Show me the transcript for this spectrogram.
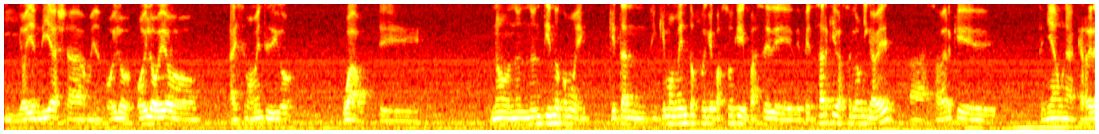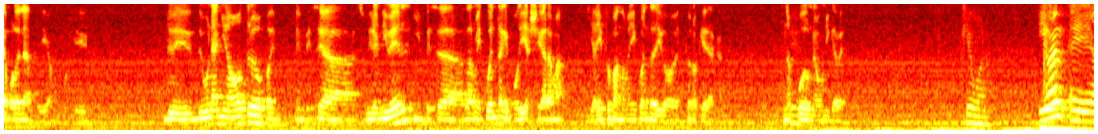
y hoy en día ya, me, hoy, lo, hoy lo veo a ese momento y digo, wow, eh, no, no, no entiendo cómo, qué tan, en qué momento fue que pasó que pasé de, de, pensar que iba a ser la única vez a saber que tenía una carrera por delante, digamos, porque de, de un año a otro empecé a subir el nivel y empecé a darme cuenta que podía llegar a más. Y ahí fue cuando me di cuenta, digo, esto no queda acá. No fue una única vez. Qué bueno. Iván, eh,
